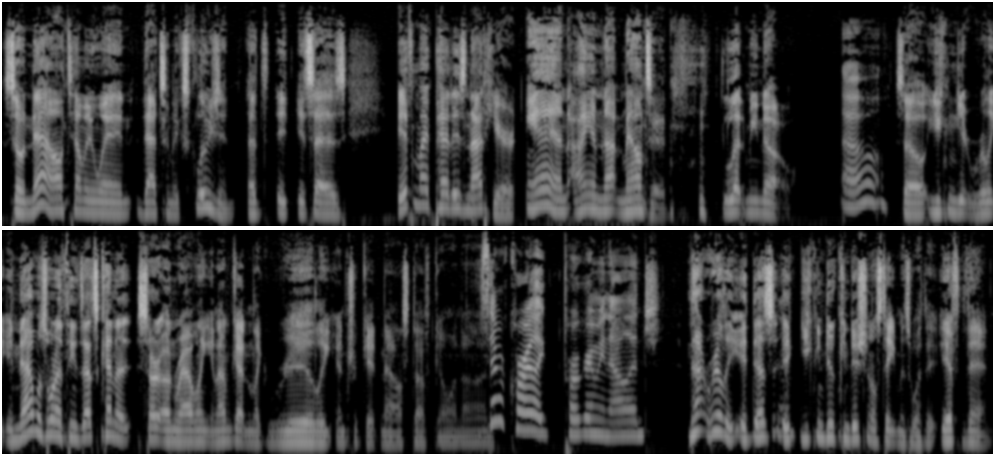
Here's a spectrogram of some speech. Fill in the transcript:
so now tell me when that's an exclusion. That's, it, it says, if my pet is not here and I am not mounted, let me know. Oh. So you can get really, and that was one of the things that's kind of started unraveling, and I've gotten like really intricate now stuff going on. Does that require like programming knowledge? Not really. It does. It, you can do conditional statements with it. If then,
